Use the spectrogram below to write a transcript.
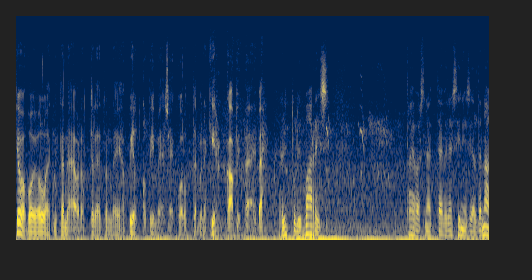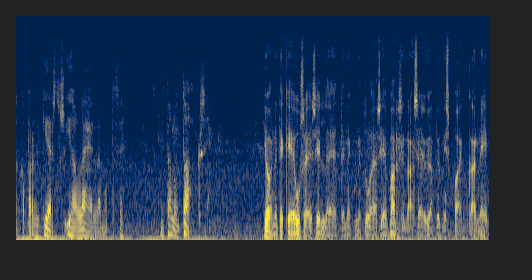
Joo, voi olla, että ne tänään odottelee tonne ihan pilkko pimeeseen, kun on ollut tämmönen kirkkaampi päivä. Nyt tuli varis. Taivas näyttää vielä siniseltä. Naakkaparvi kierstus ihan lähellä, mutta se, se meni talon taakse. Joo, ne tekee usein silleen, että ennen kuin ne tulee siihen varsinaiseen yöpymispaikkaan, niin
